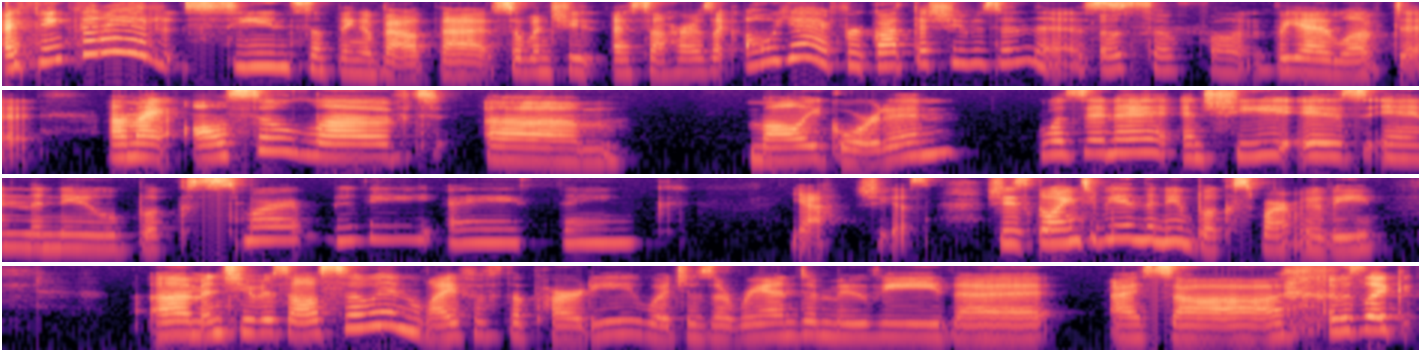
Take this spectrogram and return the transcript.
I think that I had seen something about that. So when she I saw her, I was like, oh yeah, I forgot that she was in this. It was so fun. but yeah, I loved it. Um, I also loved um Molly Gordon was in it, and she is in the new Booksmart movie, I think. Yeah, she is. She's going to be in the new Booksmart movie. Um, and she was also in Life of the Party, which is a random movie that I saw. It was like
